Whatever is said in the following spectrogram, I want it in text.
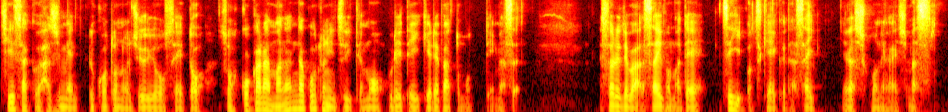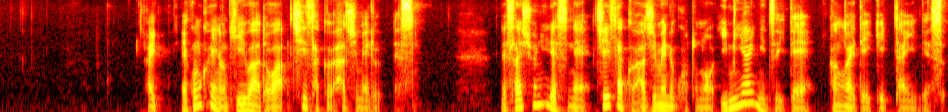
小さく始めることの重要性と、そこから学んだことについても触れていければと思っています。それでは最後までぜひお付き合いください。よろしくお願いします。はい。え今回のキーワードは小さく始めるです。で最初にですね、小さく始めることの意味合いについて考えていきたいんです。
